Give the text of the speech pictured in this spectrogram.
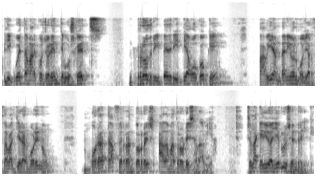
Plicueta, Marcos Llorente, Busquets, Rodri, Pedri, Tiago Coque, Fabián, Dani Olmo, Yarzabal, Gerard Moreno, Morata, Ferran Torres, Adama Traorés, Arabia. Es la que dio ayer Luis Enrique.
